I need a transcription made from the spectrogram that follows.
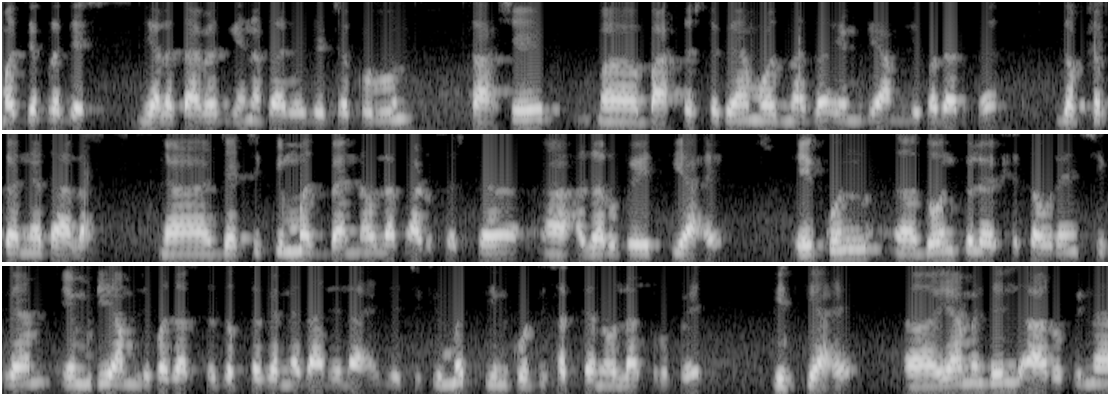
मध्य प्रदेश याला ताब्यात घेण्यात आले ज्याच्याकडून सहाशे बासष्ट ग्रॅम वजनाचा एम डी अंमली पदार्थ जप्त करण्यात आला. ज्याची किंमत ब्याण्णव लाख अडुसष्ट हजार रुपये इतकी आहे. एकूण दोन किलो एकशे चौऱ्याऐंशी ग्रॅम एम डी अंमली पदार्थ जप्त करण्यात आलेला आहे ज्याची किंमत तीन कोटी सत्त्याण्णव लाख रुपये इतकी आहे. यामधील आरोपींना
